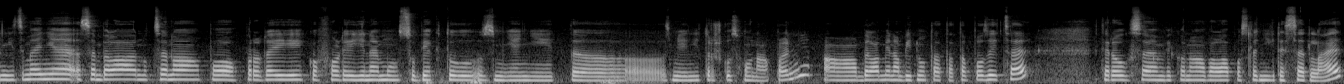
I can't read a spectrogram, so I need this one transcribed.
Nicméně jsem byla nucena po prodeji Kofoli jinému subjektu změnit, změnit trošku svou náplň a byla mi nabídnuta tato pozice kterou jsem vykonávala posledních deset let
